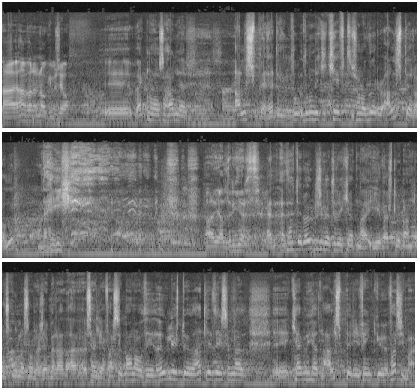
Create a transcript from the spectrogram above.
Hann fær nókipis, já. Eh, vegna þess að hann er er- þú, þú hún ekki keft svona vörur allsber áður? Nei. Það ég aldrei gert. En, en þetta er auglýsingatrykk hérna í verslun Anton Skúlasonar sem er að, að selja farsímana og þið auglýstuðu allir þeir sem að e, kemur hérna allsberir fengju farsíma.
